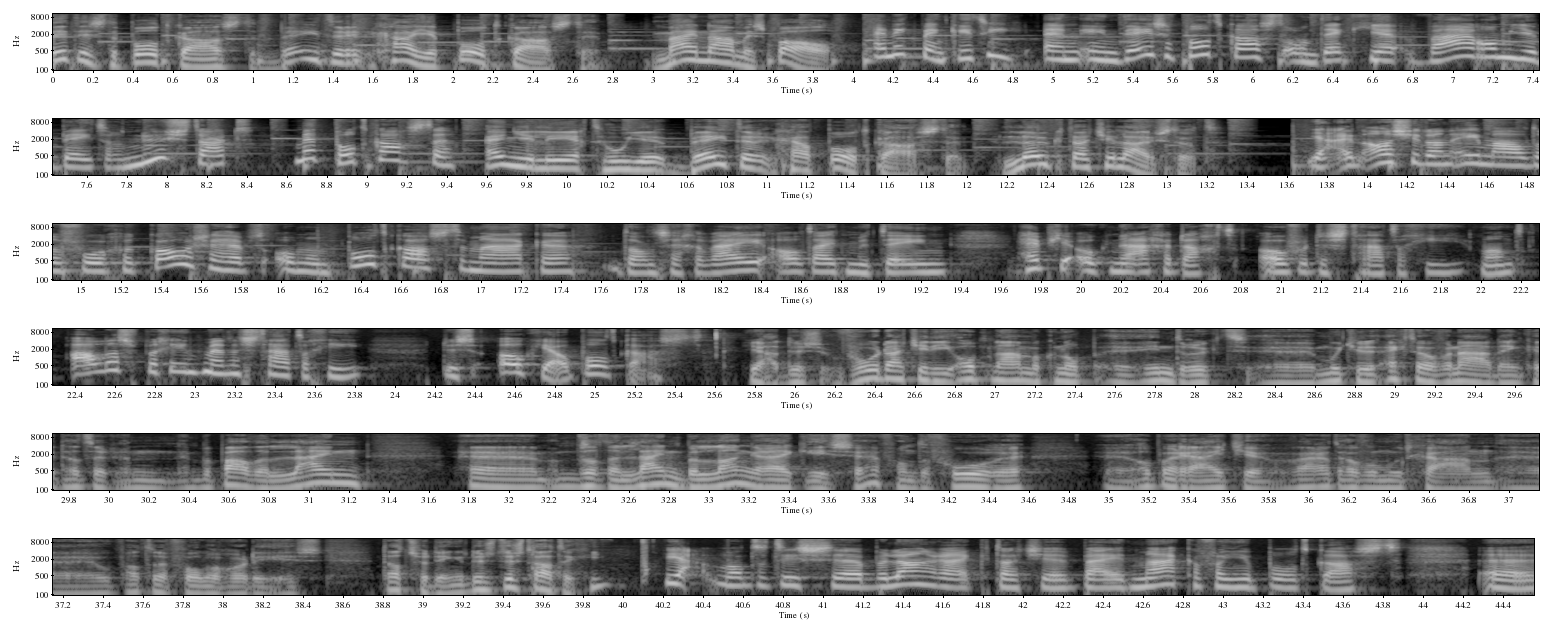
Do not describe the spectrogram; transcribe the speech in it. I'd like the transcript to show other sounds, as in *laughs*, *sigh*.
Dit is de podcast Beter ga je podcasten. Mijn naam is Paul. En ik ben Kitty. En in deze podcast ontdek je waarom je beter nu start met podcasten. En je leert hoe je beter gaat podcasten. Leuk dat je luistert. Ja, en als je dan eenmaal ervoor gekozen hebt om een podcast te maken, dan zeggen wij altijd meteen: heb je ook nagedacht over de strategie? Want alles begint met een strategie, dus ook jouw podcast. Ja, dus voordat je die opnameknop uh, indrukt, uh, moet je er echt over nadenken dat er een bepaalde lijn, uh, dat een lijn belangrijk is hè, van tevoren uh, op een rijtje waar het over moet gaan, uh, wat de volgorde is, dat soort dingen. Dus de strategie. Ja, want het is uh, belangrijk dat je bij het maken van je podcast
